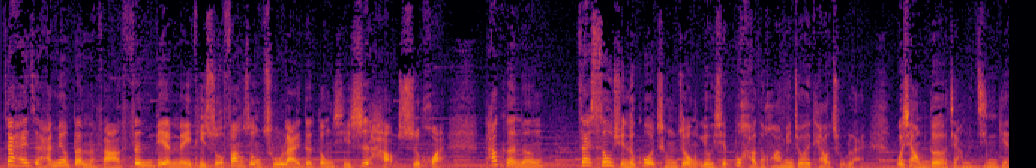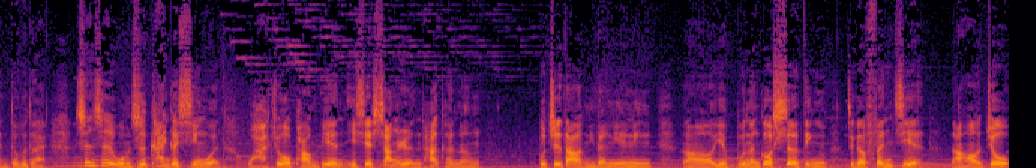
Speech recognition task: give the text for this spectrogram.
在孩子还没有办法分辨媒体所放送出来的东西是好是坏，他可能。在搜寻的过程中，有一些不好的画面就会跳出来。我想我们都有这样的经验，对不对？甚至我们只是看一个新闻，哇，就有旁边一些商人，他可能不知道你的年龄，呃，也不能够设定这个分界，然后就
